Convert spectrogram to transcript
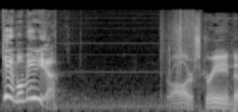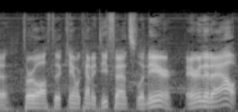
Campbell Media. Draw or screen to throw off the Campbell County defense. Lanier airing it out.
